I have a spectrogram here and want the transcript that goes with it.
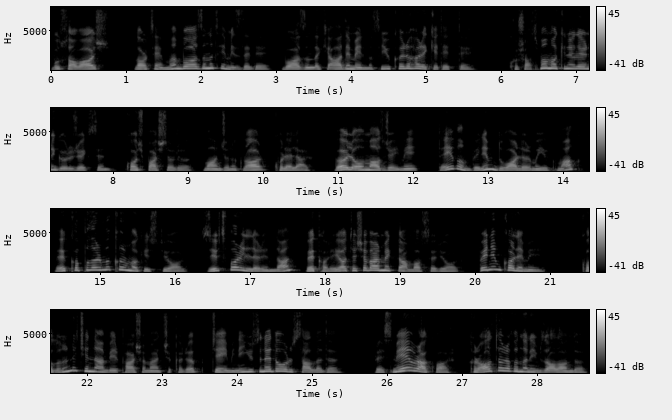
Bu savaş, Lord Hammond boğazını temizledi. Boğazındaki adem elması yukarı hareket etti. Kuşatma makinelerini göreceksin. Koç başları, mancınıklar, kuleler. Böyle olmaz Jamie. Davin benim duvarlarımı yıkmak ve kapılarımı kırmak istiyor. Zift varillerinden ve kaleyi ateşe vermekten bahsediyor. Benim kalemi. Kolunun içinden bir parşömen çıkarıp Jamie'nin yüzüne doğru salladı. Resmi evrak var. Kral tarafından imzalandı.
